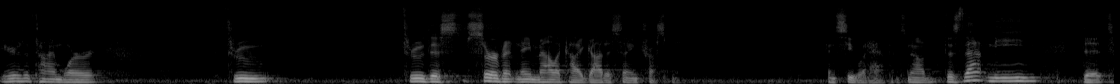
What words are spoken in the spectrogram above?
here's a time where, through through this servant named Malachi, God is saying, Trust me and see what happens. Now, does that mean that,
